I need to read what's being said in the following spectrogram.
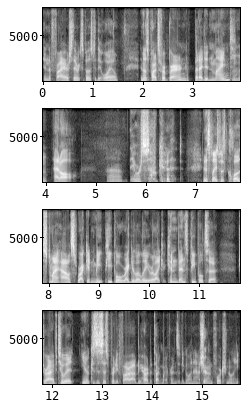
in the fryer, so they were exposed to the oil, and those parts were burned, but I didn't mind Mm-hmm. at all. Uh, they were so good. And this place was close to my house where I could meet people regularly or like convince people to drive to it, you know, because this is pretty far. It'd be hard to talk my friends into going out Sure. there, unfortunately.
